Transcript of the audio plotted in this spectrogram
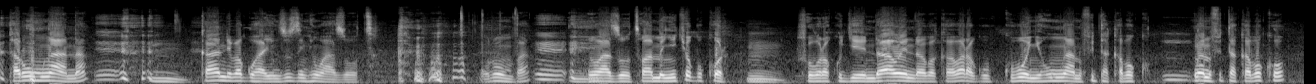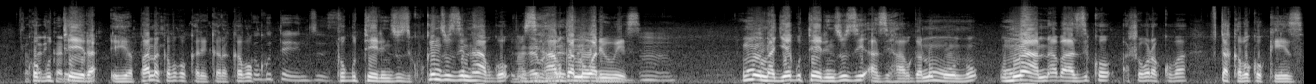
utari umwana. Kandi baguhaye inzuzi ntiwazotsa. Urumva? Ntiwazotsa wamenya icyo gukora. Ushobora kugenda wenda bakaba barakubonyeho umwana ufite akaboko. Umwana ufite akaboko ko gutera eh, apana akaboko karekare ko akaboko gutera inzuzi. Ko gutera inzuzi kuko inzuzi ntabwo zihabwa n'uwo ari we wese. Iyo umuntu agiye gutera inzuzi azihabwa n'umuntu umwana bazi ko ashobora kuba afite akaboko keza.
